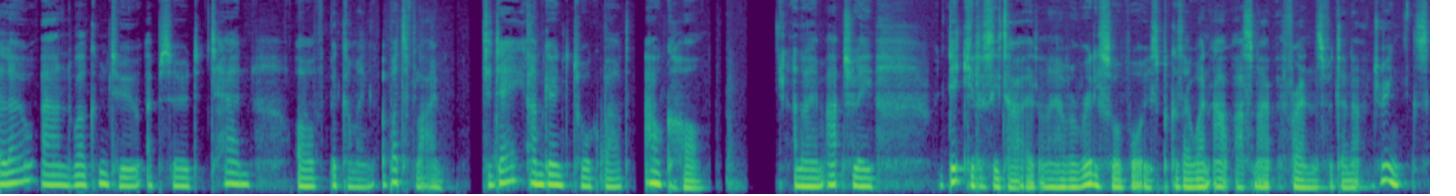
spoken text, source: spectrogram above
Hello, and welcome to episode 10 of Becoming a Butterfly. Today I'm going to talk about alcohol, and I am actually ridiculously tired and I have a really sore voice because I went out last night with friends for dinner and drinks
